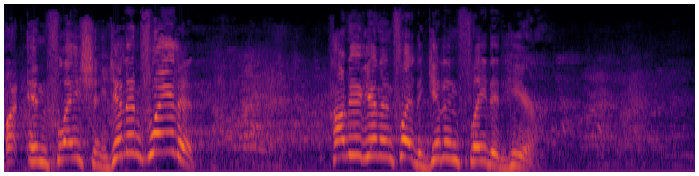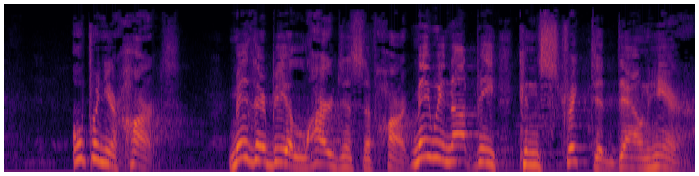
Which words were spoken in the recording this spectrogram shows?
but inflation, get inflated. How do you get inflated? Get inflated here. Open your heart. May there be a largeness of heart. May we not be constricted down here.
